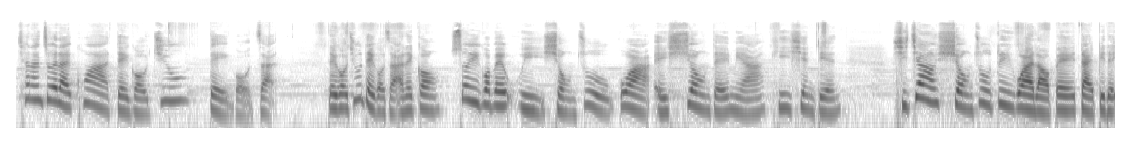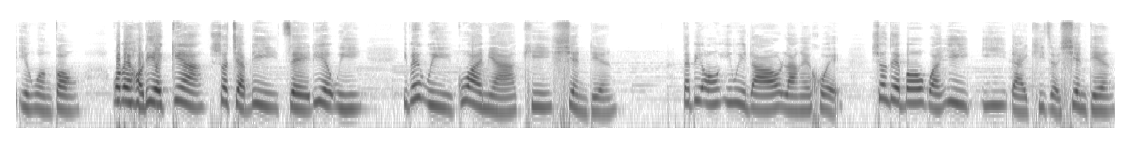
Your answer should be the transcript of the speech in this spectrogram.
请咱做来看第五章第五节。第五章第五节安尼讲，所以我要为上主我的上帝名起圣殿，是照上主对我的老爸代笔的英文讲。我要互你的囝续接你坐你的位，伊要为我的名去圣殿。大卫王因为老人的血，上帝无愿意伊来起造圣殿，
